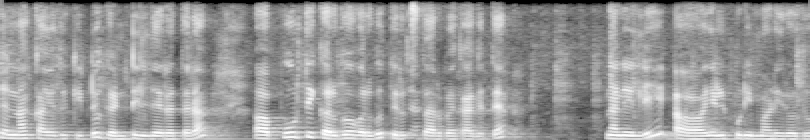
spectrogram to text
ಚೆನ್ನಾಗಿ ಕಾಯೋದಕ್ಕಿಟ್ಟು ಗಂಟಿಲ್ದೇ ಇರೋ ಥರ ಪೂರ್ತಿ ಕರಗೋವರೆಗೂ ತಿರುಗಿಸ್ತಾ ಇರಬೇಕಾಗತ್ತೆ. ನಾನಿಲ್ಲಿ ಎಳ್ಳು ಪುಡಿ ಮಾಡಿರೋದು,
